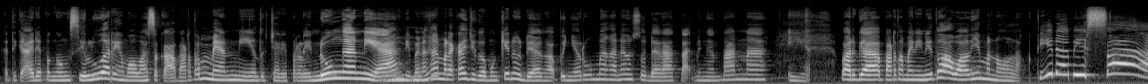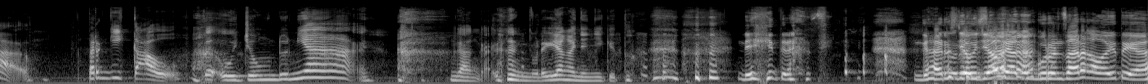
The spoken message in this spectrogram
ketika ada pengungsi luar yang mau masuk ke apartemen nih untuk cari perlindungan nih ya, di mana kan mereka juga mungkin udah nggak punya rumah karena sudah rata dengan tanah. Iya. Warga apartemen ini tuh awalnya menolak, tidak bisa, pergi kau ke ujung dunia. Enggak enggak, udah dia nggak nyanyi gitu. Dehidrasi. Nggak harus jauh-jauh ya ke gurun sana kalau itu ya.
